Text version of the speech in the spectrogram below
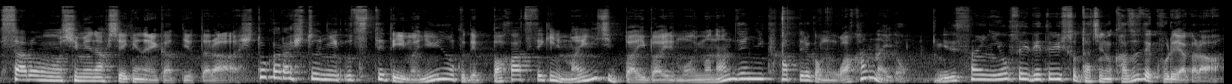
サロンを閉めなくちゃいけないかって言ったら人から人に移ってて今ニューヨークで爆発的に毎日売買でも今何千人かかってるかも分かんないと。実際に陽性出てる人たちの数でこれやから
